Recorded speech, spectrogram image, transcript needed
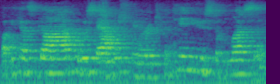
But because God, who established marriage, continues to bless it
